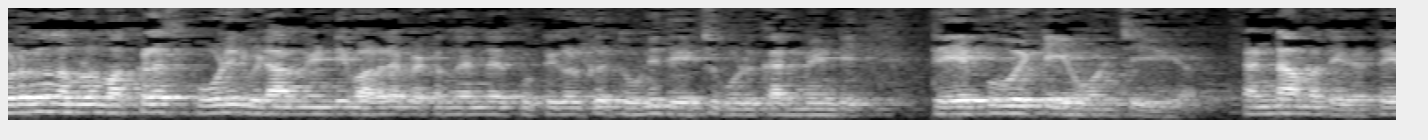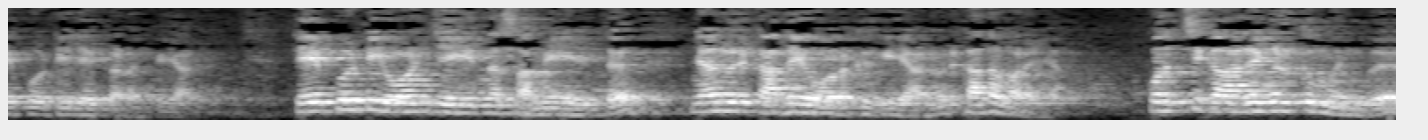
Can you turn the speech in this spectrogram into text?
തുടർന്ന് നമ്മൾ മക്കളെ സ്കൂളിൽ വിടാൻ വേണ്ടി വളരെ പെട്ടെന്ന് തന്നെ കുട്ടികൾക്ക് തുണി തേച്ചു കൊടുക്കാൻ വേണ്ടി തേപ്പ് വെട്ടി ഓൺ ചെയ്യുകയാണ് രണ്ടാമത്തേത് തേപ്പൂട്ടിയിലേക്ക് കടക്കുകയാണ്. തേപ്പൂട്ടി ഓൺ ചെയ്യുന്ന സമയത്ത് ഞാൻ ഒരു കഥ ഓർക്കുകയാണ് ഒരു കഥ പറയാം. കുറച്ച് കാലങ്ങൾക്ക് മുൻപ്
